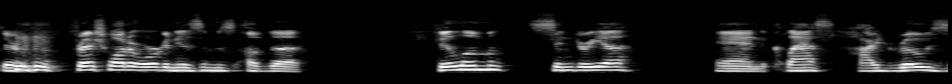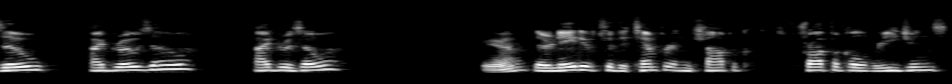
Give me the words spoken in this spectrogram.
They're freshwater organisms of the phylum Cnidaria and class Hydrozo Hydrozoa Hydrozoa. Yeah. They're native to the temperate and tropical, tropical regions.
